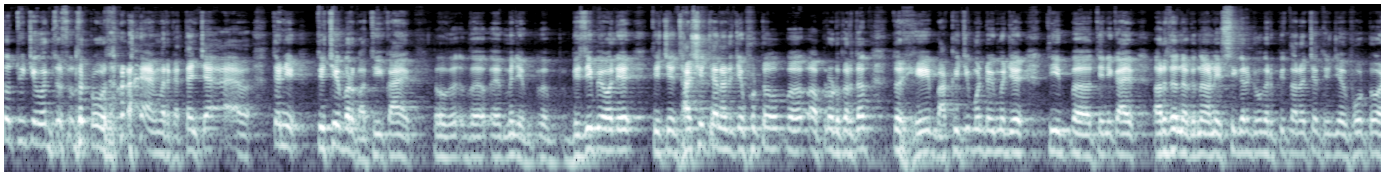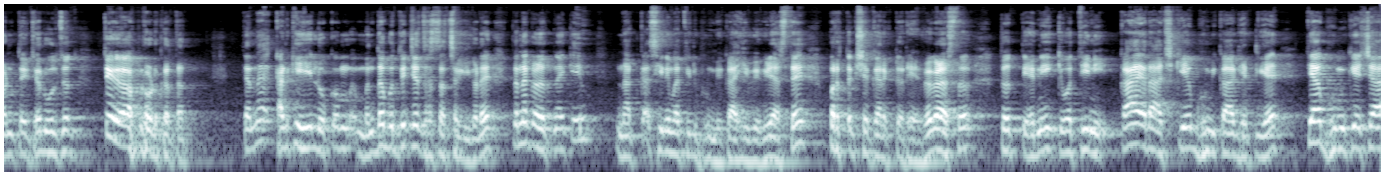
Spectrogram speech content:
तर तिच्यावरचं सुद्धा टोळधाड आहे बरं का. त्यांच्या त्यांनी तिचे बरं का ती काय म्हणजे बी जे पीवाले तिचे झाशी चॅनलचे फोटो अपलोड करतात. तर हे बाकीची मंडळी म्हणजे ती तिने त्यांनी काय अर्धनग्न आणि सिगरेट वगैरे पितानाचे तिचे फोटो आणि त्याचे रूल्स ते अपलोड करतात. त्यांना कारण की ही लोक मंदबुद्धीचेच असतात सगळीकडे. त्यांना कळत नाही की नाटका सिनेमातील भूमिका ही वेगळी असते प्रत्यक्ष कॅरेक्टर हे वेगळं असतं. तर त्यांनी किंवा तिने काय राजकीय भूमिका घेतली आहे त्या भूमिकेच्या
